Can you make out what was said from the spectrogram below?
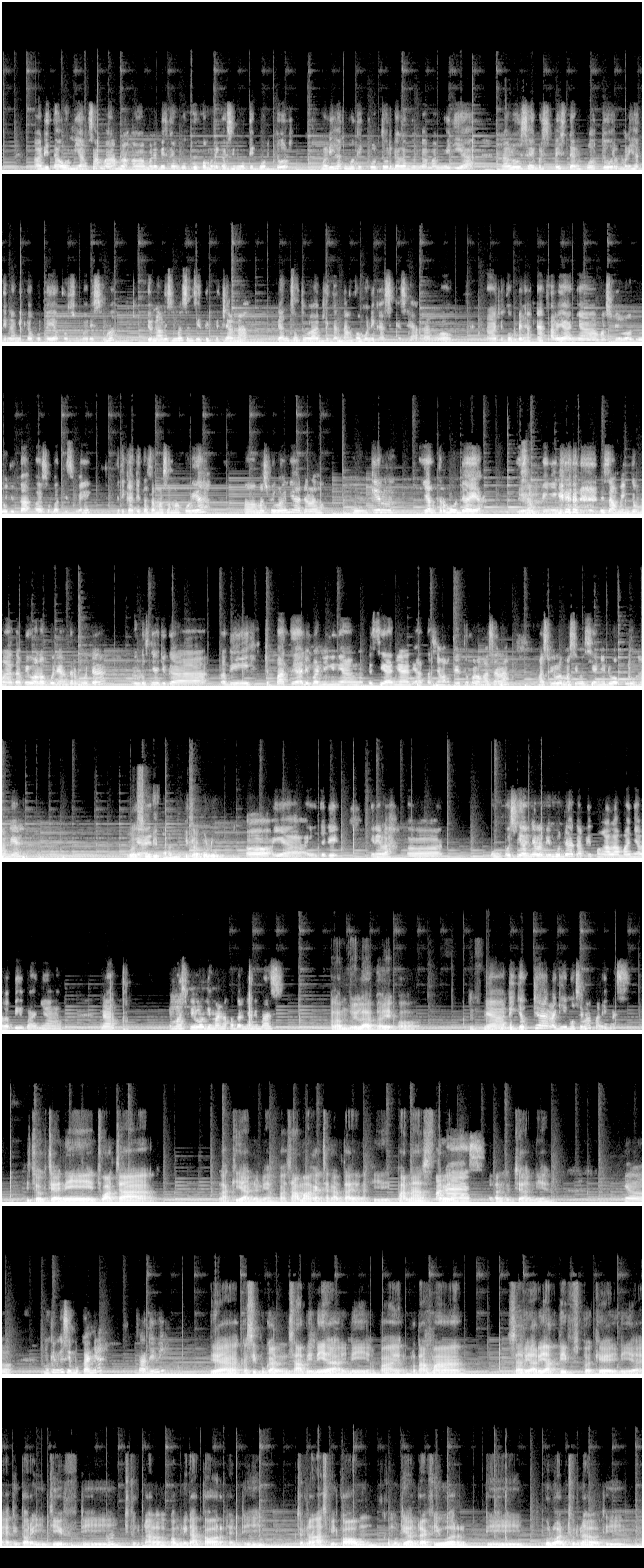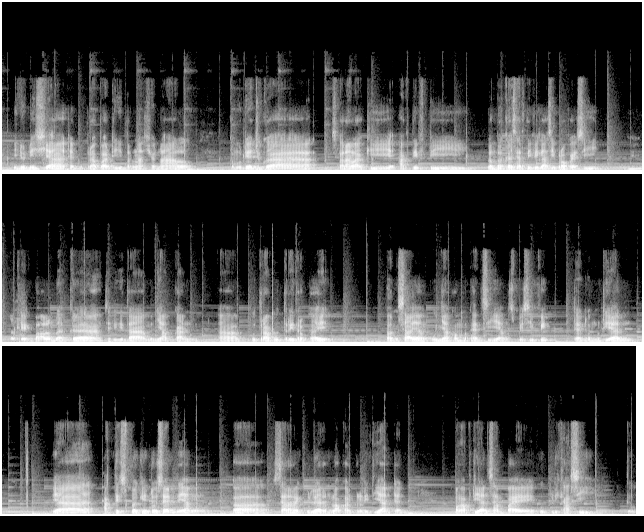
uh, di tahun yang sama uh, menerbitkan buku Komunikasi Multikultur, melihat multikultur dalam genggaman media, lalu cyberspace dan kultur, melihat dinamika budaya konsumerisme, jurnalisme sensitif bencana, dan satu lagi tentang komunikasi kesehatan. Wow, nah, cukup banyaknya karyanya Mas Vilo dulu juga uh, Sobat Isme. Ketika kita sama-sama kuliah, uh, Mas Vilo ini adalah mungkin yang termuda ya di yeah. samping di samping Gema. Tapi walaupun yang termuda lulusnya juga lebih cepat ya dibandingin yang usianya di atasnya waktu itu kalau nggak salah Mas Vilo masih usianya 20-an ya. 29 ya. 30. Oh iya, ya. jadi inilah uh, usianya lebih muda tapi pengalamannya lebih banyak. Nah, Mas Vilo gimana kabarnya nih Mas? Alhamdulillah baik kok. Ya, di Jogja lagi musim apa nih, Mas? Di Jogja ini cuaca lagi anu nih apa sama kayak Jakarta ya, lagi panas, panas, terus hujan ya. Yo, mungkin kesibukannya saat ini? Ya, kesibukan saat ini ya ini apa yang pertama sehari-hari aktif sebagai ini ya editor in chief di hmm? jurnal komunikator dan di jurnal Aspikom, kemudian reviewer di puluhan jurnal di Indonesia dan beberapa di internasional. Kemudian juga sekarang lagi aktif di lembaga sertifikasi profesi hmm. sebagai kepala lembaga. Jadi kita menyiapkan uh, putra-putri terbaik bangsa yang punya kompetensi yang spesifik dan kemudian ya aktif sebagai dosen yang uh, secara reguler melakukan penelitian dan pengabdian sampai publikasi itu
